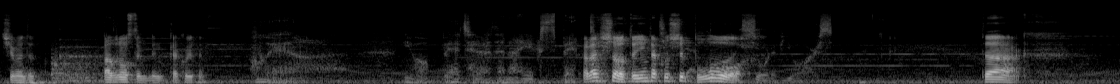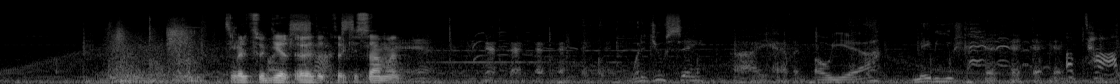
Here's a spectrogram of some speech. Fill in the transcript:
чем этот подросток, блин, какой-то. Хорошо, ты не так уж и плох. Так. Говорит, Сугет, этот, Кисама. Oh yeah? Maybe you should... Up top?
